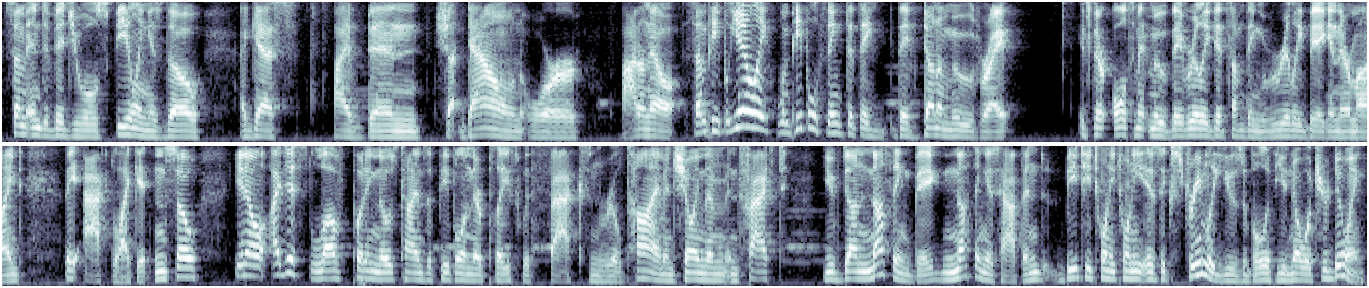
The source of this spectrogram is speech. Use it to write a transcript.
some individuals feeling as though, I guess, I've been shut down or I don't know. Some people, you know, like when people think that they they've done a move, right? It's their ultimate move. They really did something really big in their mind. They act like it. And so you know, I just love putting those kinds of people in their place with facts in real time and showing them, in fact, you've done nothing big, nothing has happened. BT 2020 is extremely usable if you know what you're doing.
